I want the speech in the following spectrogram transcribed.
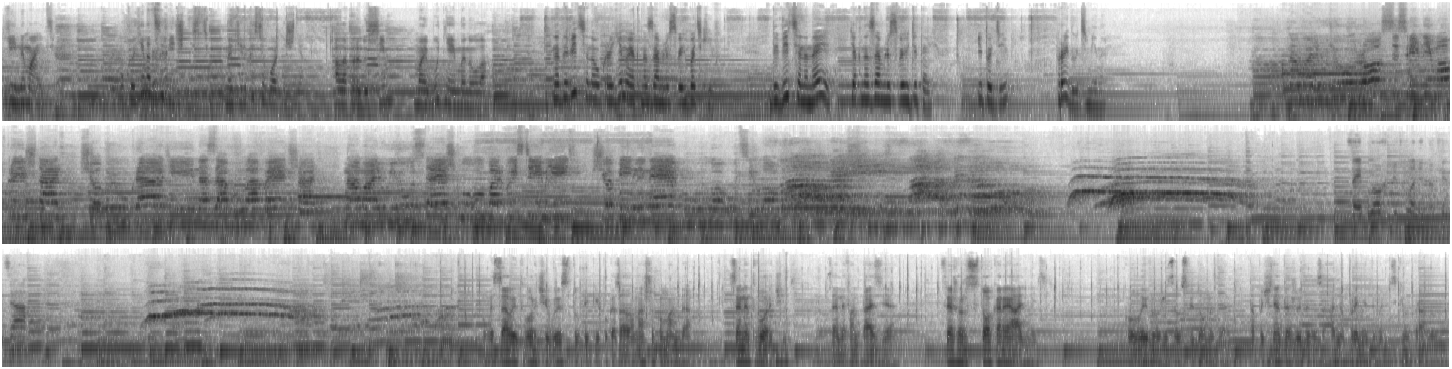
їй немає ціни. Україна це вічність, не тільки сьогоднішня, але передусім майбутнє і минула. Не дивіться на Україну як на землю своїх батьків. Дивіться на неї як на землю своїх дітей. І тоді прийдуть зміни. Намалюю роси срібні, мов кришталь, щоби Україна забула печаль. Намалюю Веселий творчий виступ, який показала наша команда, це не творчість, це не фантазія, це жорстока реальність. Коли ви вже це усвідомите та почнете жити за загальноприйнятими людськими правилами,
